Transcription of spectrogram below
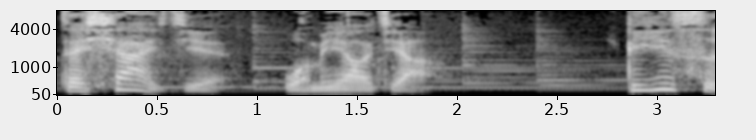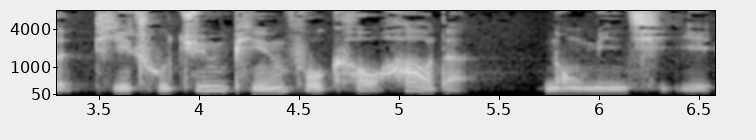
在下一节我们要讲第一次提出均贫富口号的农民起义。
